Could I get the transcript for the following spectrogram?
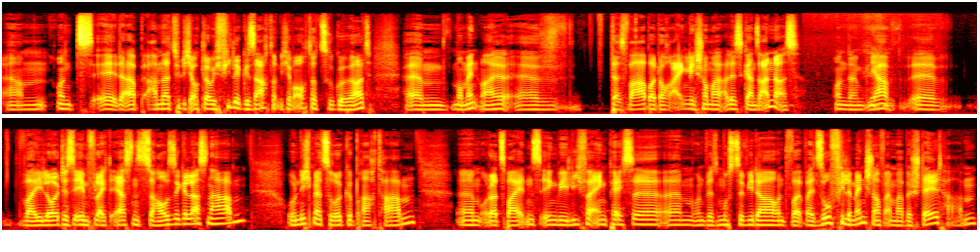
Ähm, und äh, da haben natürlich auch, glaube ich, viele gesagt und ich habe auch dazu gehört, ähm, Moment mal, äh, das war aber doch eigentlich schon mal alles ganz anders. Und dann, ja, äh, weil die Leute es eben vielleicht erstens zu Hause gelassen haben und nicht mehr zurückgebracht haben ähm, oder zweitens irgendwie Lieferengpässe ähm, und es musste wieder und weil, weil, so viele Menschen auf einmal bestellt haben,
